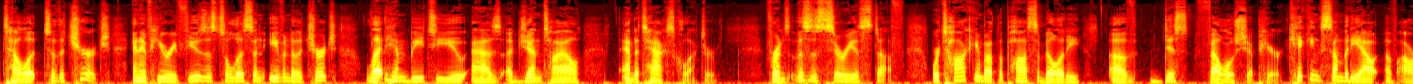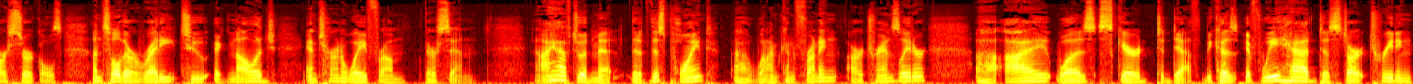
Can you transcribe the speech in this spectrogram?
tell it to the church. And if he refuses to listen even to the church, let him be to you as a Gentile and a tax collector. Friends, this is serious stuff. We're talking about the possibility of disfellowship here, kicking somebody out of our circles until they're ready to acknowledge and turn away from their sin. Now, I have to admit that at this point, uh, when I'm confronting our translator, uh, I was scared to death because if we had to start treating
